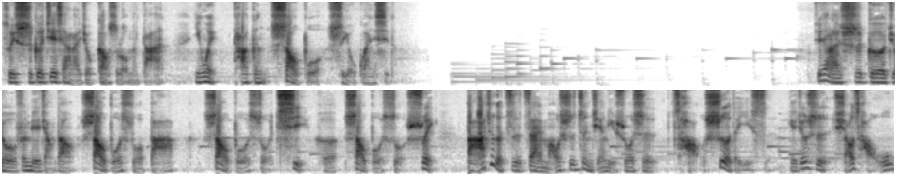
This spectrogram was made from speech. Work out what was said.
所以诗歌接下来就告诉了我们答案，因为它跟少伯是有关系的。接下来诗歌就分别讲到少伯所拔、少伯所弃和少伯所睡。拔这个字在《毛诗正简》里说是草舍的意思，也就是小草屋，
